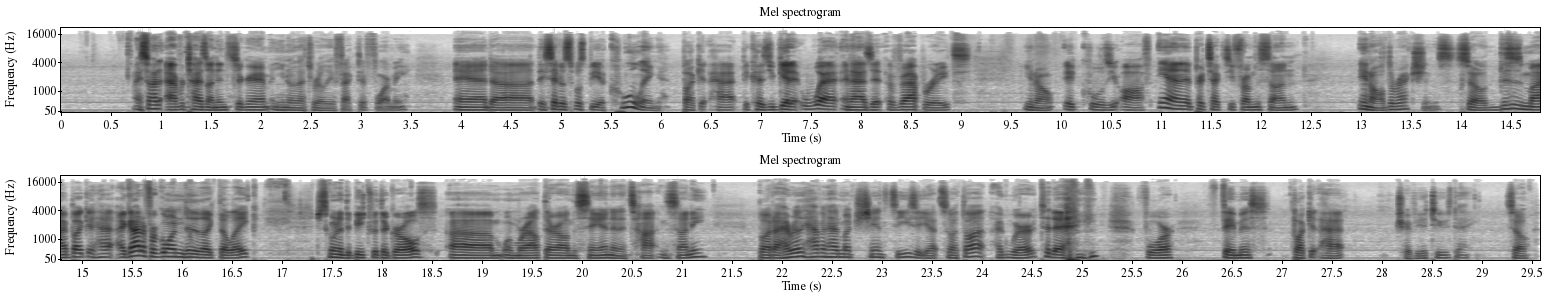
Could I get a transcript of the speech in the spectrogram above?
I saw it advertised on Instagram, and you know that's really effective for me. And uh, they said it was supposed to be a cooling bucket hat because you get it wet, and as it evaporates, you know it cools you off, and it protects you from the sun in all directions. So this is my bucket hat. I got it for going to like the lake just going to the beach with the girls um, when we're out there on the sand and it's hot and sunny. But I really haven't had much chance to use it yet, so I thought I'd wear it today for famous bucket hat trivia Tuesday. So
